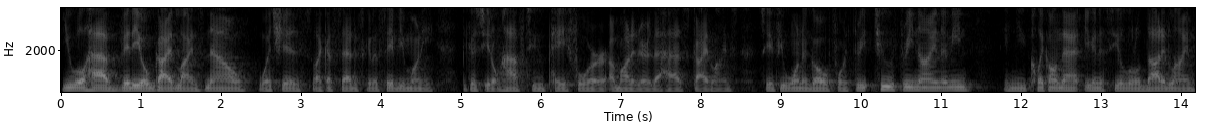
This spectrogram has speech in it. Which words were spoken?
You will have video guidelines now, which is, like I said, it's gonna save you money because you don't have to pay for a monitor that has guidelines. So if you wanna go for three, 239, I mean, and you click on that, you're gonna see a little dotted line.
